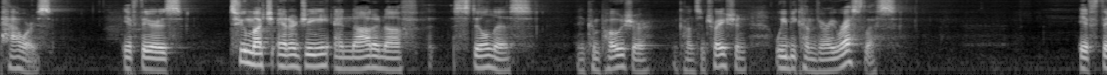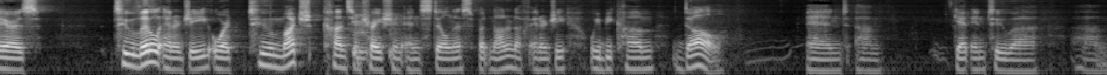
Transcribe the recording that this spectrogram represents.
powers. If there's too much energy and not enough stillness, and composure and concentration, we become very restless. If there's too little energy or too much concentration and stillness, but not enough energy, we become dull and um, get into a, um,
